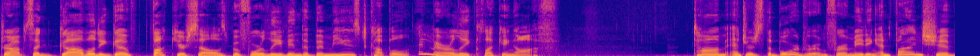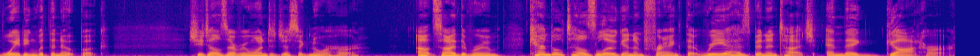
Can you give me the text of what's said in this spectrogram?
drops a gobbledy go fuck yourselves before leaving the bemused couple and merrily clucking off. Tom enters the boardroom for a meeting and finds Shiv waiting with the notebook. She tells everyone to just ignore her. Outside the room, Kendall tells Logan and Frank that Rhea has been in touch and they got her.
